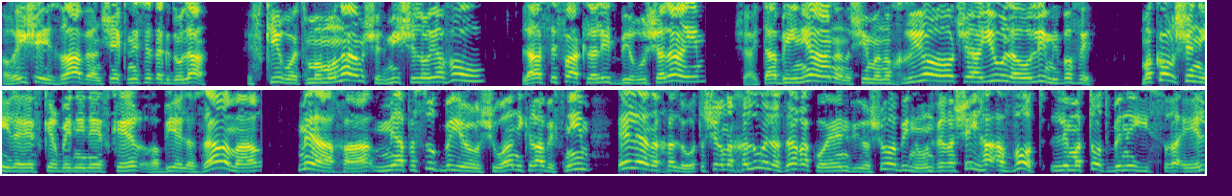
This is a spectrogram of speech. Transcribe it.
הרי שעזרא ואנשי כנסת הגדולה הפקירו את ממונם של מי שלא יבואו לאספה הכללית בירושלים, שהייתה בעניין הנשים הנוכריות שהיו לעולים מבבל. מקור שני להפקר בנין הפקר, רבי אלעזר אמר, מאחה, מהפסוק ביהושע נקרא בפנים, אלה הנחלות אשר נחלו אלעזר הכהן ויהושע בן נון וראשי האבות למטות בני ישראל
